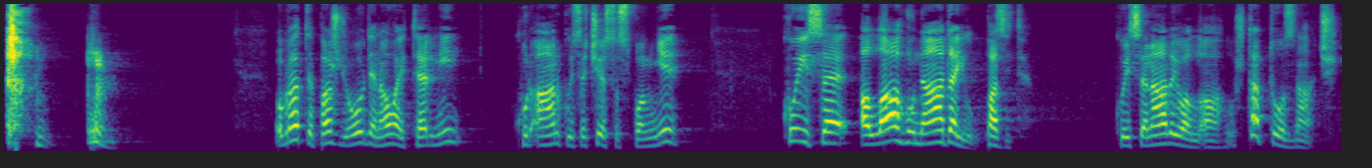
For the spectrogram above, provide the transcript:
Obratite pažnju ovdje na ovaj termin, Kur'an koji se često spominje, koji se Allahu nadaju, pazite, koji se nadaju Allahu. Šta to znači?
